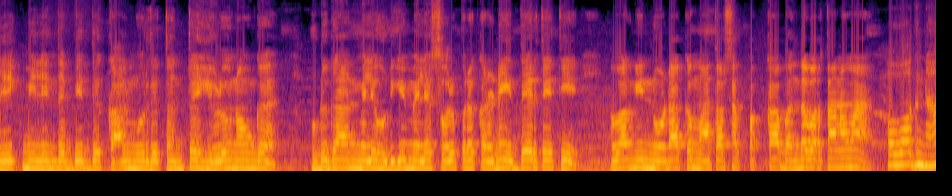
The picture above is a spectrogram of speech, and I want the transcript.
ಬೇಕ್ ಮೇಲಿಂದ ಬಿದ್ದ ಕಾಲ್ ಮುರಿದೈತಂತ ಹೇಳು ನವಂಗ. ಹುಡುಗ ಅಂದ್ಮೇಲೆ ಹುಡುಗಿ ಮೇಲೆ ಸ್ವಲ್ಪ ಕರುಣೆ ಇದ್ದೇ ಇರ್ತೈತಿ. ಅವಾಗ ನೀನ್ ನೋಡಾಕ ಮಾತಾಡ್ಸಕ್ ಪಕ್ಕಾ ಬಂದ ಬರ್ತಾನವ. ಅವಾಗ ನಾ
